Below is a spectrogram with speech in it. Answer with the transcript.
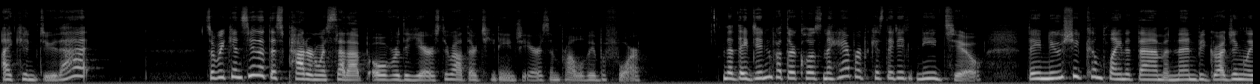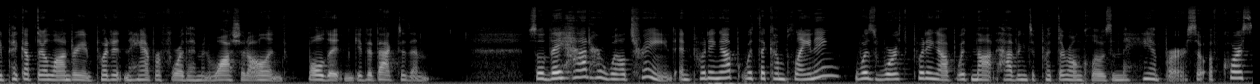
I can do that? So we can see that this pattern was set up over the years, throughout their teenage years, and probably before. That they didn't put their clothes in the hamper because they didn't need to. They knew she'd complain at them and then begrudgingly pick up their laundry and put it in the hamper for them and wash it all and fold it and give it back to them so they had her well trained, and putting up with the complaining was worth putting up with not having to put their own clothes in the hamper. So, of course,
